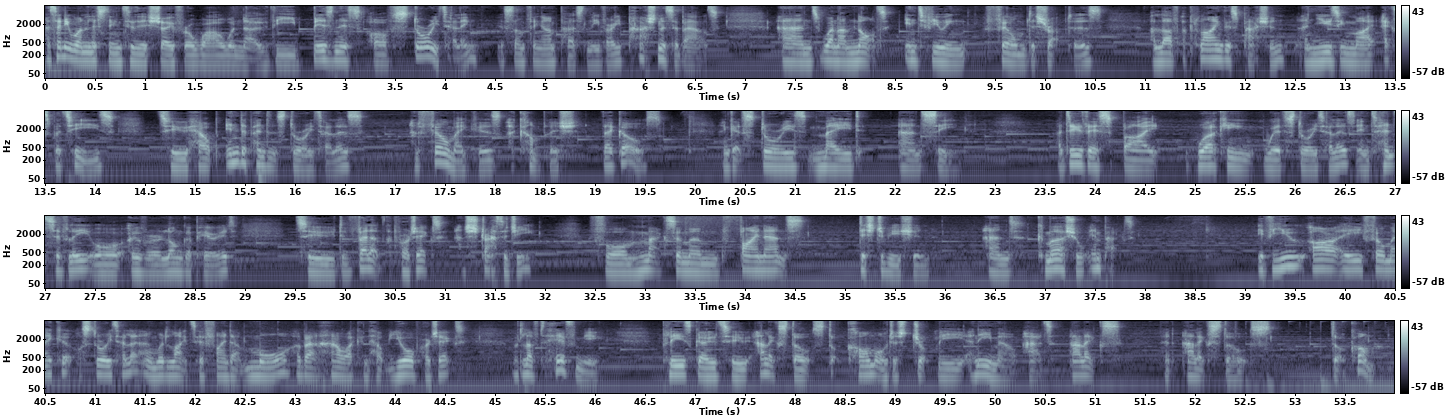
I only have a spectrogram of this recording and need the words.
As anyone listening to this show for a while will know, the business of storytelling is something I'm personally very passionate about. And when I'm not interviewing film disruptors, I love applying this passion and using my expertise to help independent storytellers and filmmakers accomplish their goals and get stories made and seen. I do this by working with storytellers intensively or over a longer period to develop the project and strategy for maximum finance, distribution, and commercial impact. If you are a filmmaker or storyteller and would like to find out more about how I can help your project, I would love to hear from you. please go to alexstoltz.com or just drop me an email at alex at alexstoltz.com.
